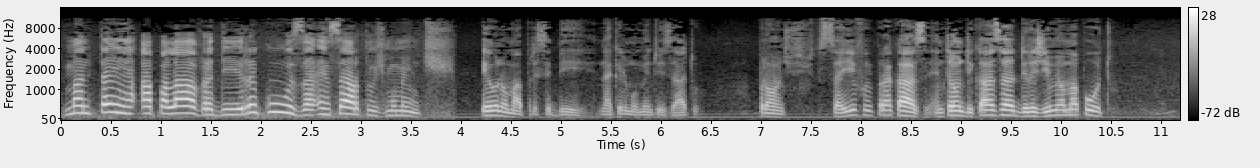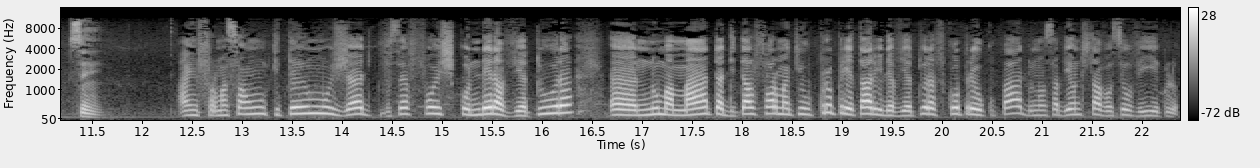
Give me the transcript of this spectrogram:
mantém a palavra de recusa em certos momentos. Eu não me apercebi naquele momento exato. Pronto, saí e fui para casa. Então, de casa, dirigi-me a Maputo. Sim. A informação que temos é de que você foi esconder a viatura uh, numa mata, de tal forma que o proprietário da viatura ficou preocupado, não sabia onde estava o seu veículo.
